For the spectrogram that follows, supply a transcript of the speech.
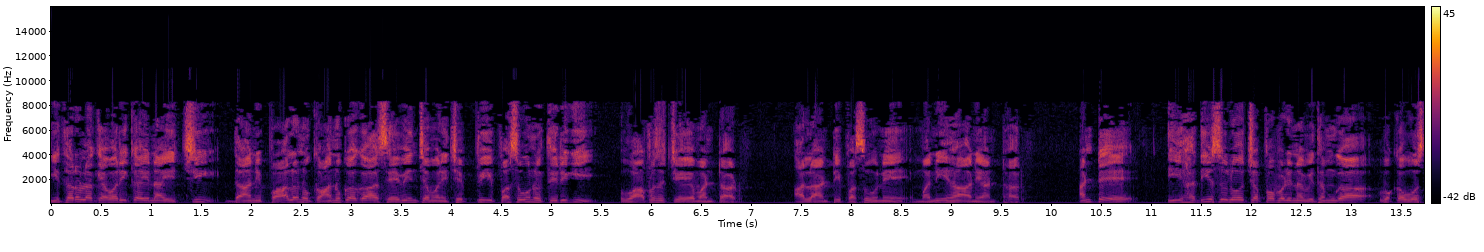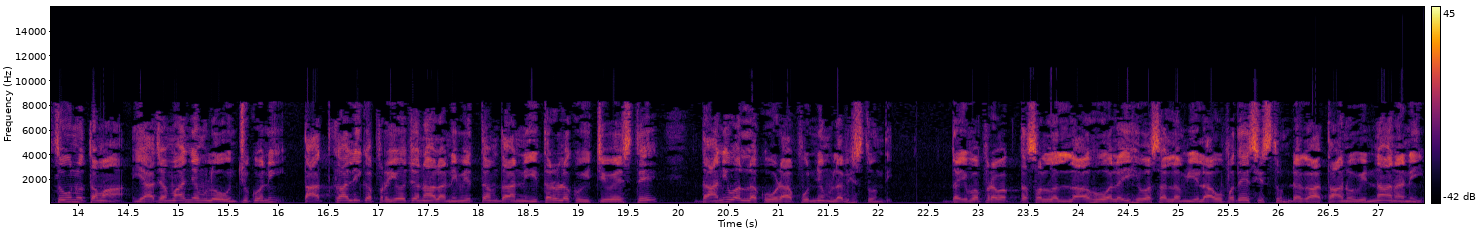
ఇతరులకెవరికైనా ఇచ్చి దాని పాలను కానుకగా సేవించమని చెప్పి పశువును తిరిగి వాపసు చేయమంటాడు. అలాంటి పశువునే మనీహా అని అంటారు. అంటే ఈ హదీసులో చెప్పబడిన విధంగా ఒక వస్తువును తమ యాజమాన్యంలో ఉంచుకొని తాత్కాలిక ప్రయోజనాల నిమిత్తం దాన్ని ఇతరులకు ఇచ్చివేస్తే దానివల్ల కూడా పుణ్యం లభిస్తుంది. దైవ ప్రవక్త సొల్లల్లాహు అలైహి వసల్లం ఇలా ఉపదేశిస్తుండగా తాను విన్నానని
